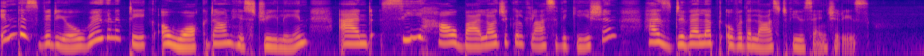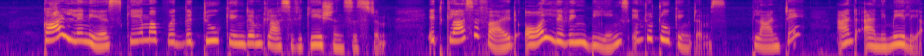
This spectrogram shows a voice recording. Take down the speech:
In this video, we're going to take a walk down history lane and see how biological classification has developed over the last few centuries. Carl Linnaeus came up with the two kingdom classification system. It classified all living beings into two kingdoms, Plantae and Animalia.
